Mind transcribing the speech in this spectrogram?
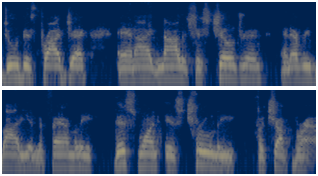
do this project and I acknowledge his children and everybody in the family. This one is truly for Chuck Brown.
